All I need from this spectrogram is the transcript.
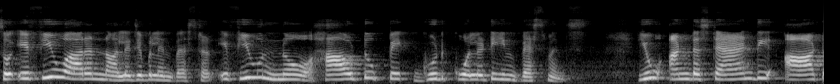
so if you are a knowledgeable investor, if you know how to pick good quality investments, you understand the art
